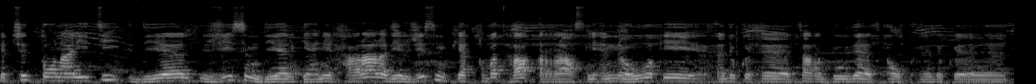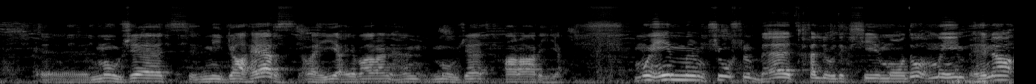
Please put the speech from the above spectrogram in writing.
كتشد tonalité ديال الجسم ديالك يعني الحرارة ديال الجسم كيقبضها الراس لأنه هو كي هذوك الترددات أو هذوك الموجات الميجاهرتز راه هي عبارة عن موجات حرارية. المهم ما نمشيوش لبعاد خليو داكشي الموضوع. المهم هنا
